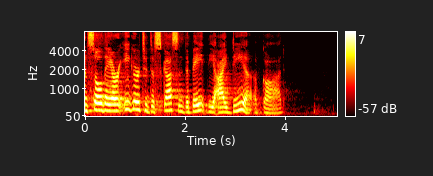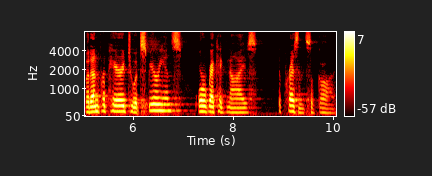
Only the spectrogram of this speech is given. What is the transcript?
And so they are eager to discuss and debate the idea of God, but unprepared to experience or recognize the presence of God.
